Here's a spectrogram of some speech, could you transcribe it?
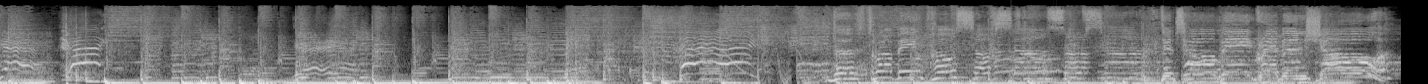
yeah. Hey! The throbbing pulse of sound. The Toby Gribbon Show.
